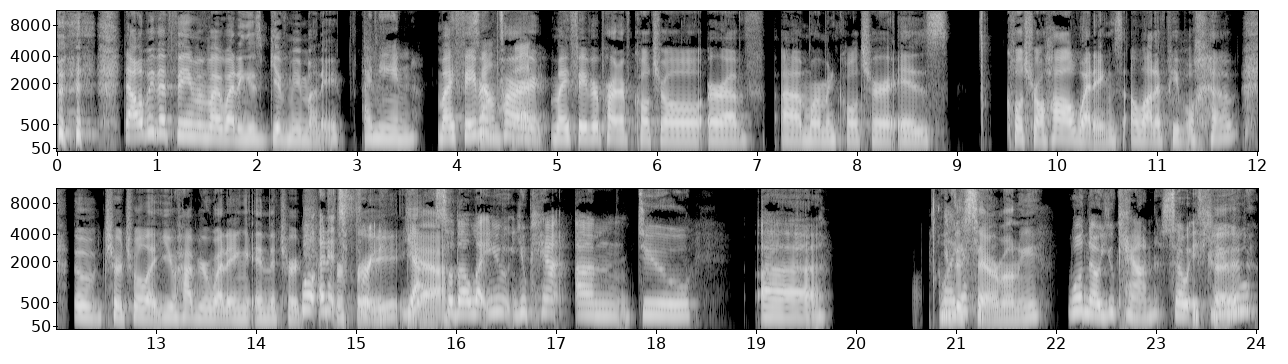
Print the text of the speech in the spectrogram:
that will be the theme of my wedding is give me money. I mean, My favorite part, my favorite part of cultural or of uh, Mormon culture is cultural hall weddings. A lot of people have the church will let you have your wedding in the church. well, and for it's free. Yeah. So they'll let you. You can't um do. uh well, the guess you- ceremony. Well, no, you can. So if could? you.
